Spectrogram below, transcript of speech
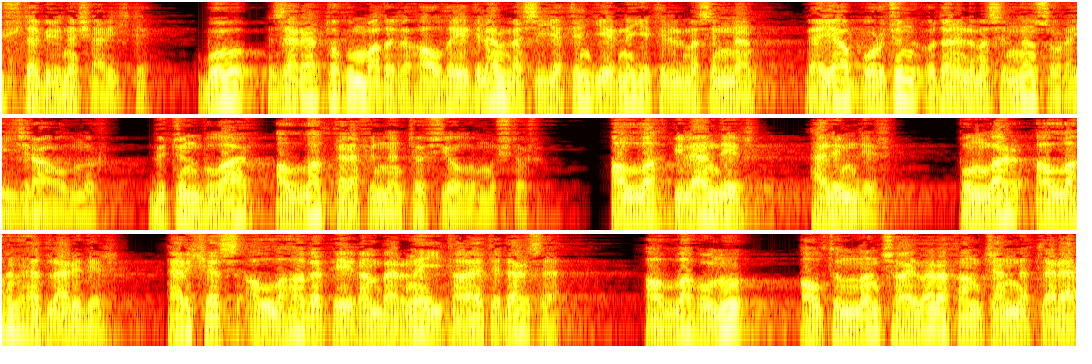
üçdə birinə şərikdir. Bu, zərər toxunmadığı halda edilən vəsiyyətin yerinə yetirilməsindən və ya borcun ödənilməsindən sonra icra olunur. Bütün bunlar Allah tərəfindən tövsiyə olunmuşdur. Allah biləndir, həlimdir. Bunlar Allahın hədləridir. Hər kəs Allaha və Peyğəmbərinə itayət edərsə, Allah onu altından çaylar axan cənnətlərə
